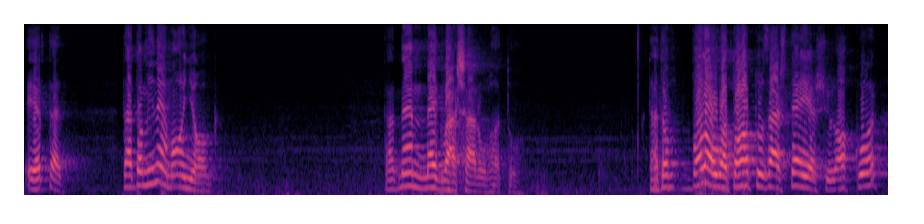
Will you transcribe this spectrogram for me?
Érted? Tehát ami nem anyag. Tehát nem megvásárolható. Tehát a valahova tartozás teljesül akkor,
